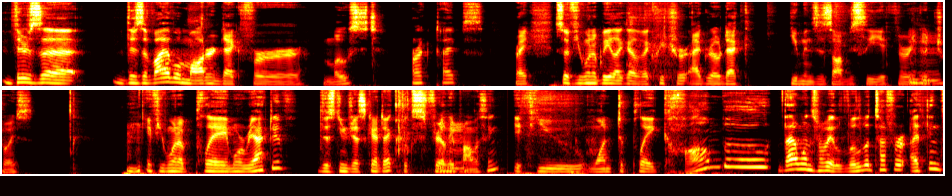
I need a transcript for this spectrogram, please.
there's a there's a viable modern deck for most archetypes, right? So if you want to be like a, a creature aggro deck, humans is obviously a very good Mhm. choice. If you want to play more reactive, this new Jeskai deck looks fairly Mhm. promising. If you want to play combo, that one's probably a little bit tougher. I think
